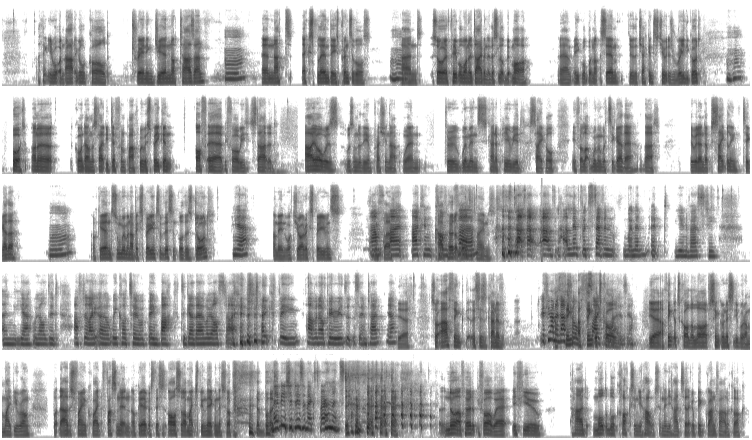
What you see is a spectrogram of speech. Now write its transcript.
I think he wrote an article called training Jane, not Tarzan. Mm. And that explained these principles. Mm-hmm. And so, if people want to dive into this a little bit more, um, equal but not the same, through the CHEK Institute is really good. Mm-hmm. But on a going down a slightly different path, we were speaking off air before we started. I always was under the impression that when through women's kind of period cycle, if a lot of women were together, that they would end up cycling together. Mm-hmm. Okay, and some women have experience of this and others don't. Yeah. I mean, what's your experience? Um. I, I can confirm I've heard it loads of times. that, that I've, I lived with seven women at university. And yeah, we all did. After like a week or two of being back together, we all started like being having our periods at the same time. Yeah. Yeah. So I think this is kind of If you're on a I think- natural I think cycle, it's called- is, yeah. yeah, I think it's called the law of synchronicity, but I might be wrong. But I just find it quite fascinating. Okay, because this is also I might just be making this up, but Maybe you should do some experiments. No, I've heard it before where if you had multiple clocks in your house and then you had say like a big grandfather clock,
